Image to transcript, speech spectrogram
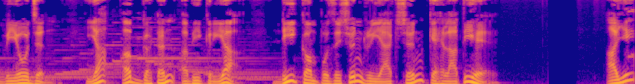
वियोजन या अपघटन अभिक्रिया डीकॉम्पोजिशन रिएक्शन कहलाती है। आइए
